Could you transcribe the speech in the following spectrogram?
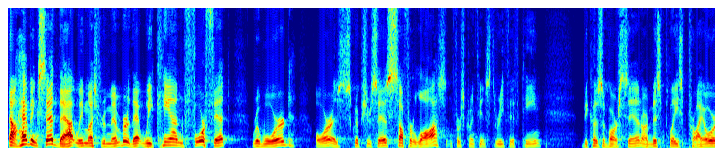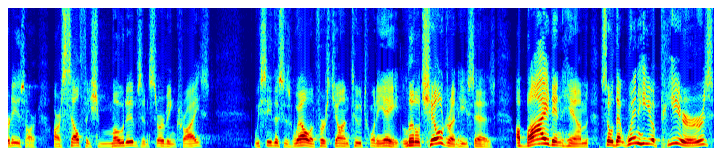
Now, having said that, we must remember that we can forfeit reward or as scripture says suffer loss in 1 corinthians 3.15 because of our sin our misplaced priorities our, our selfish motives in serving christ we see this as well in 1 john 2.28 little children he says abide in him so that when he appears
